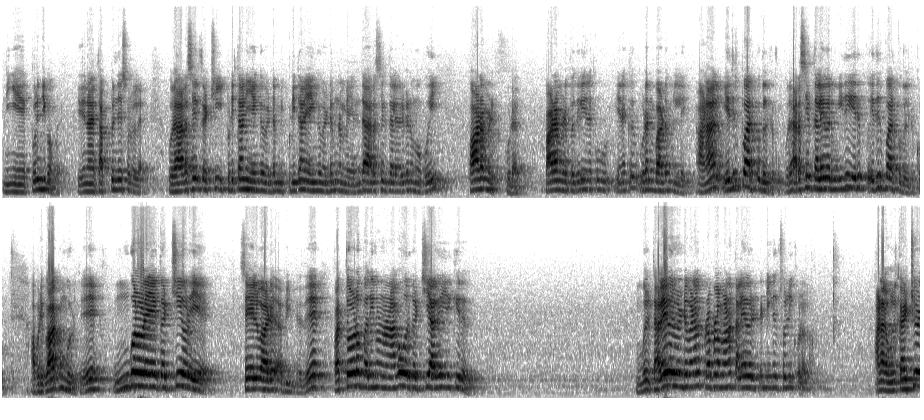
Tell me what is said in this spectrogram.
நீங்கள் புரிஞ்சுக்கோங்க. இது நான் தப்புன்னே சொல்லலை. ஒரு அரசியல் கட்சி இப்படித்தான் இயங்க வேண்டும் இப்படி தான் இயங்க வேண்டும். நம்ம எந்த அரசியல் தலைவருக்கும் நம்ம போய் பாடம் எடுக்கக்கூடாது பாடம் எடுப்பதில் எனக்கு உ- எனக்கு உடன்பாடும் இல்லை. ஆனால் எதிர்பார்ப்புகள் இருக்கும். ஒரு அரசியல் தலைவர் மீது எதிர் எதிர்பார்ப்புகள் இருக்கும். அப்படி பார்க்கும்பொழுது உங்களுடைய கட்சியுடைய செயல்பாடு அப்படின்றது பத்தோடு பதினொன்றாக ஒரு கட்சியாக இருக்கிறது. உங்கள் தலைவர் வேண்டுமானால் பிரபலமான தலைவர் என்று நீங்கள் சொல்லிக்கொள்ளலாம் ஆனால் உங்கள் கட்சியோட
